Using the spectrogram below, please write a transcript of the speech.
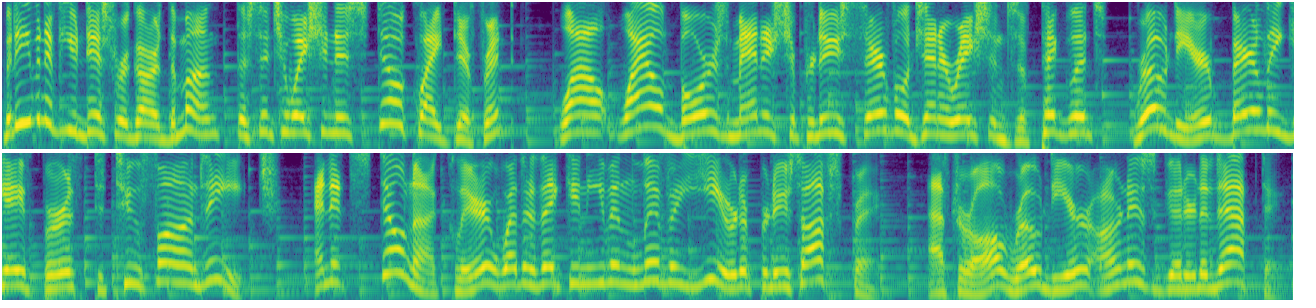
But even if you disregard the month, the situation is still quite different. While wild boars managed to produce several generations of piglets, roe deer barely gave birth to two fawns each. And it's still not clear whether they can even live a year to produce offspring. After all, roe deer aren't as good at adapting.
